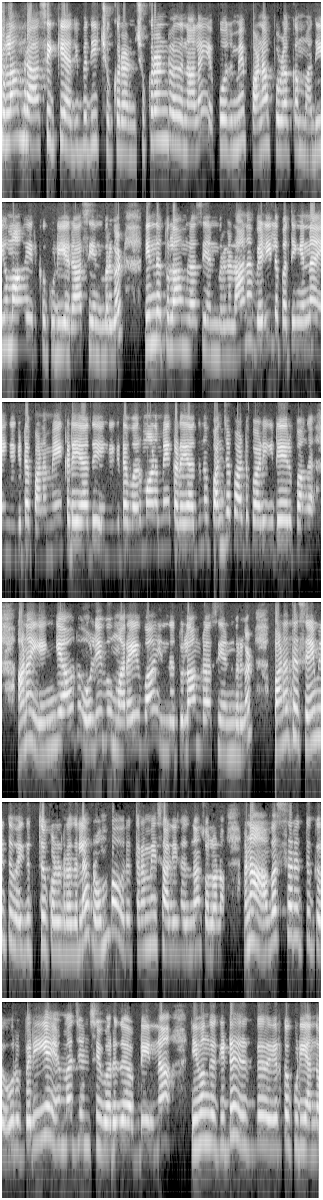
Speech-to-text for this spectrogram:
துலாம் ராசிக்கு அதிபதி சுக்கரன். சுக்கரன்றதுனால எப்போதுமே பணப்புழக்கம் அதிகமாக இருக்கக்கூடிய ராசி என்பர்கள் இந்த துலாம் ராசி என்பர்கள். ஆனா வெளியில பாத்தீங்கன்னா எங்க கிட்ட பணமே கிடையாது எங்க கிட்ட வருமானமே கிடையாதுன்னு பஞ்ச பாட்டு பாடிக்கிட்டே இருப்பாங்க. ஆனா எங்கேயாவது ஒளிவு மறைவா இந்த துலாம் ராசி என்பர்கள் பணத்தை சேமித்து வைத்து கொள்றதுல ரொம்ப ஒரு திறமைசாலிகள் தான் சொல்லணும். ஆனா அவசரத்துக்கு ஒரு பெரிய எமர்ஜென்சி வருது அப்படின்னா இவங்க கிட்ட இருக்க இருக்கக்கூடிய அந்த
